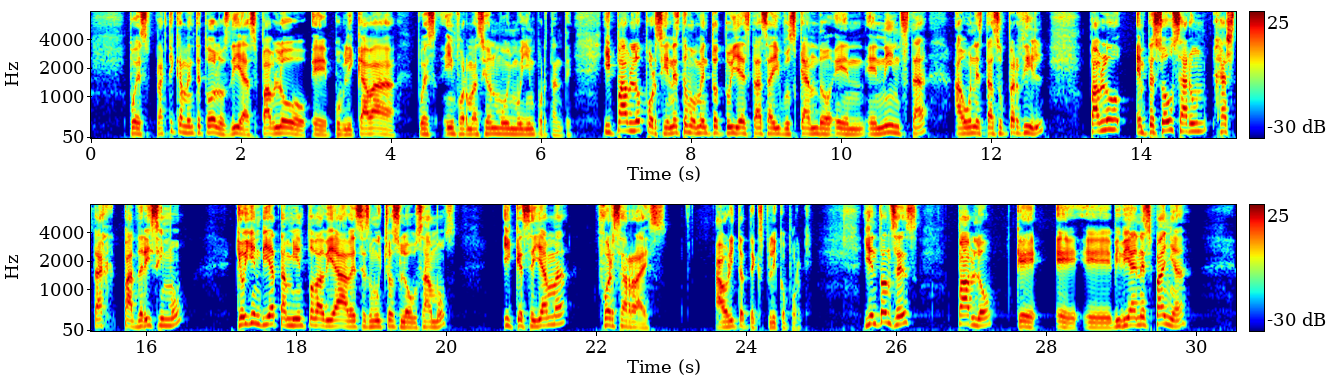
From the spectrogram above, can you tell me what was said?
pues prácticamente todos los días. Pablo eh, publicaba pues información muy muy importante. Y Pablo, por si en este momento tú ya estás ahí buscando en, en Insta, aún está su perfil, Pablo empezó a usar un hashtag padrísimo, que hoy en día también todavía a veces muchos lo usamos, y que se llama Fuerza Raes. Ahorita te explico por qué. Y entonces, Pablo, que eh, eh, vivía en España,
